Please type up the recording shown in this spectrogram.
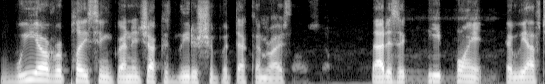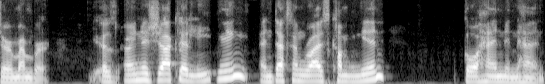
we are replacing Granit Xhaka's leadership with Declan Rice. Also, that is a key mm. point that we have to remember Yeah. because Granit Xhaka leaving and Declan Rice coming in go hand in hand.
